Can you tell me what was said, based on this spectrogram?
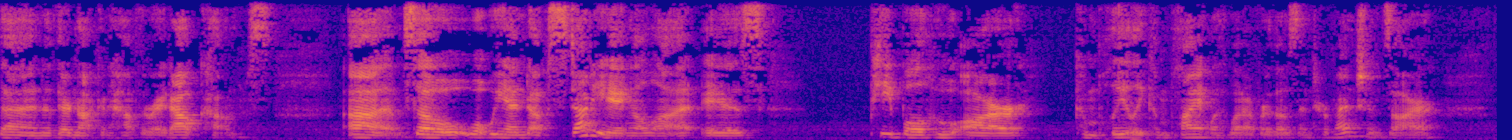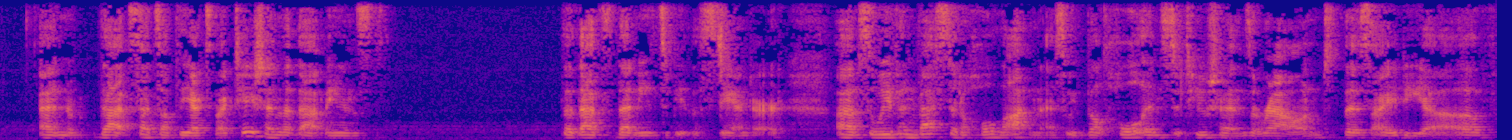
then they're not going to have the right outcomes um, so what we end up studying a lot is people who are completely compliant with whatever those interventions are and that sets up the expectation that that means that that's that needs to be the standard um, so we've invested a whole lot in this we've built whole institutions around this idea of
